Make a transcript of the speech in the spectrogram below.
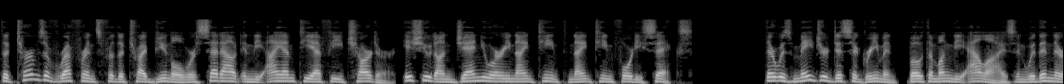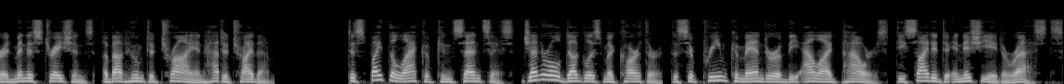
The terms of reference for the tribunal were set out in the IMTFE Charter, issued on January 19, 1946. There was major disagreement, both among the Allies and within their administrations, about whom to try and how to try them. Despite the lack of consensus, General Douglas MacArthur, the supreme commander of the Allied powers, decided to initiate arrests.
